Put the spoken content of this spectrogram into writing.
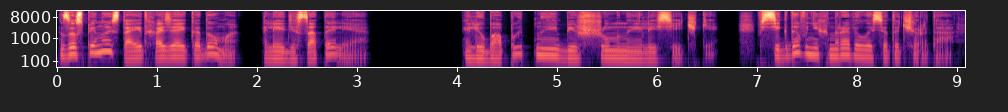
За спиной стоит хозяйка дома, леди Сателия. Любопытные бесшумные лисички. Всегда в них нравилась эта черта —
